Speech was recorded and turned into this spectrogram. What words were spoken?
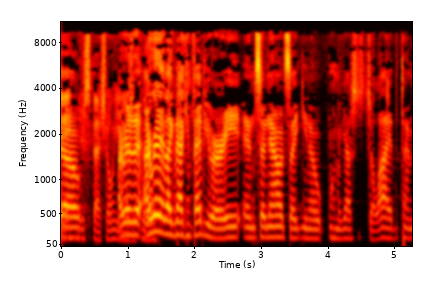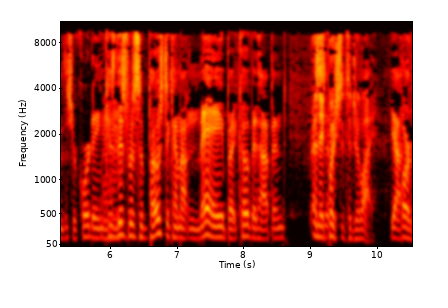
So, you're special you I read it. are I read it like back in February, and so now it's like you know, oh my gosh, it's July at the time of this recording because Mm-hmm. this was supposed to come out in May, but COVID happened. and they pushed it to july Yeah. or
